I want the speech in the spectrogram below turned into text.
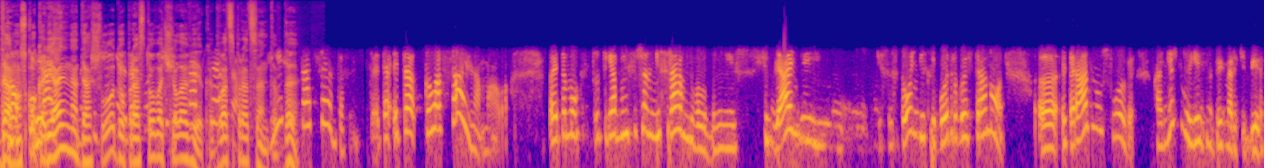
Да, но, но сколько реально, реально дошло до простого человека? 20%, 20% да? 10%. Это, это колоссально мало. Поэтому тут я бы совершенно не сравнивала бы ни с Финляндией, ни с Эстонией, ни с любой другой страной. Э, это разные условия. Конечно если, например, тебе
